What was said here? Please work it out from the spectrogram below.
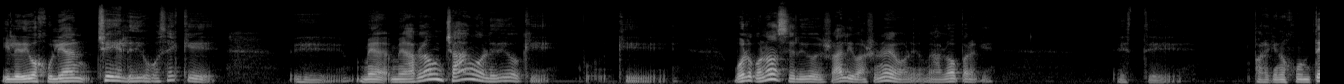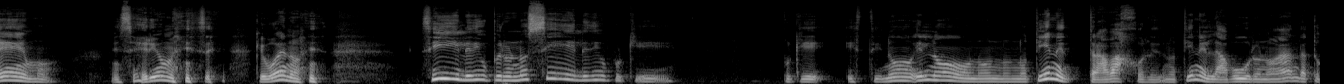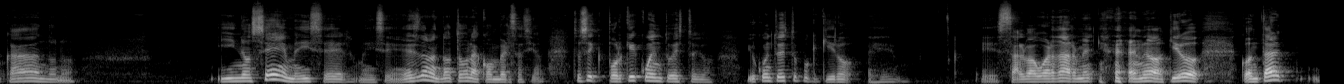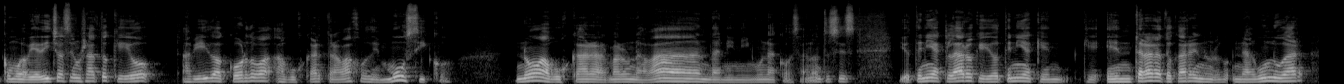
y le digo a Julián, che, le digo, vos sabés que eh, me, me hablado un chango, le digo que, que vos lo conoces, le digo, Rally Barrio Nuevo, le digo, me habló para que, este, para que nos juntemos. ¿En serio? Me dice, qué bueno. Sí, le digo, pero no sé, le digo, porque, porque este, no, él no, no, no, tiene trabajo, no tiene laburo, no anda tocando, ¿no? y no sé, me dice él, me dice, es no, toda una conversación. Entonces, ¿por qué cuento esto yo? Yo cuento esto porque quiero eh, eh, salvaguardarme, no, quiero contar, como había dicho hace un rato, que yo había ido a Córdoba a buscar trabajo de músico, no a buscar armar una banda ni ninguna cosa, ¿no? Entonces, yo tenía claro que yo tenía que, entrar a tocar en, algún lugar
